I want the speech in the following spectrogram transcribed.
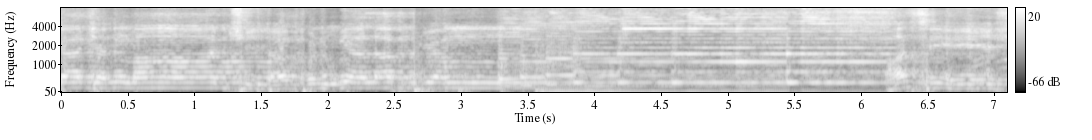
कामप्रदघल्पवृक्षम् अशेष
